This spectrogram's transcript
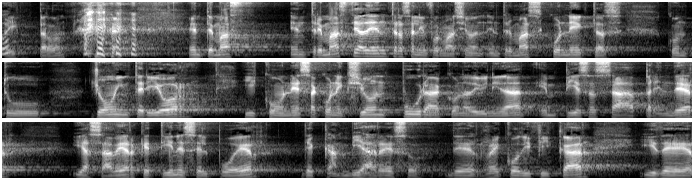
ay, perdón, entre más entre más te adentras a la información, entre más conectas con tu yo interior y con esa conexión pura con la divinidad, empiezas a aprender y a saber que tienes el poder de cambiar eso, de recodificar y de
